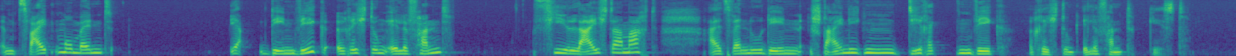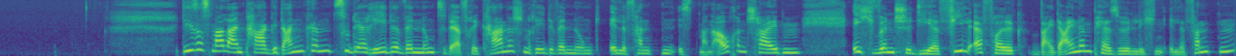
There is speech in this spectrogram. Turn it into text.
im zweiten Moment ja, den Weg Richtung Elefant viel leichter macht, als wenn du den steinigen, direkten Weg Richtung Elefant gehst. Dieses Mal ein paar Gedanken zu der Redewendung, zu der afrikanischen Redewendung Elefanten isst man auch in Scheiben. Ich wünsche dir viel Erfolg bei deinem persönlichen Elefanten.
